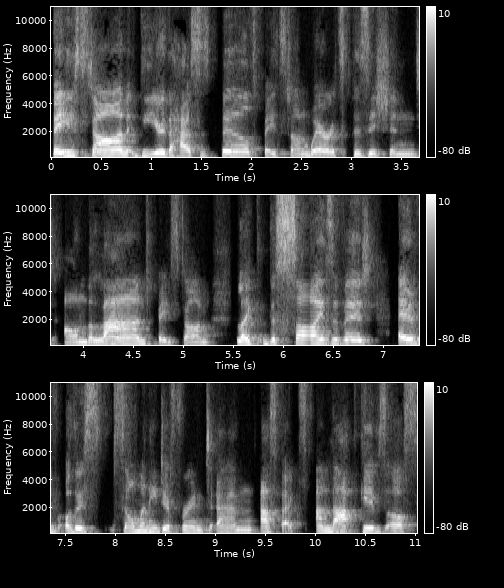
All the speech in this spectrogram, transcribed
based on the year the house is built, based on where it's positioned on the land, based on like the size of it ev- oh, there's so many different um, aspects and that gives us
